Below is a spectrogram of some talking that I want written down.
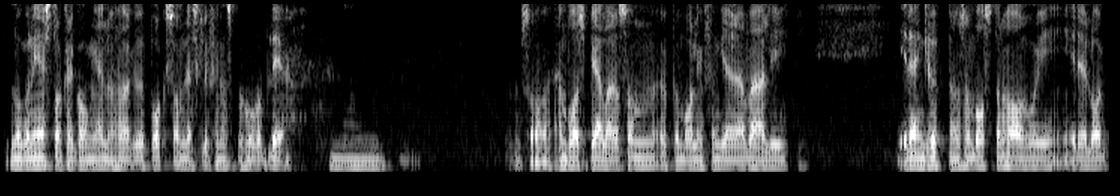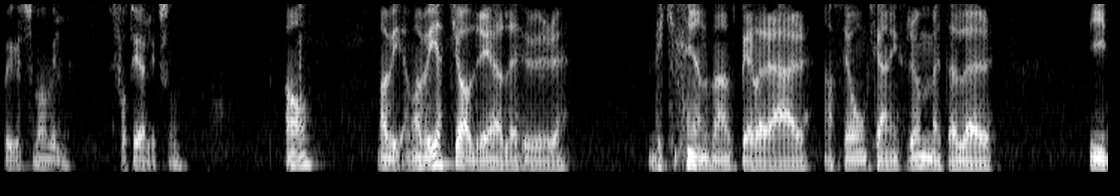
någon enstaka gång ännu högre upp också om det skulle finnas behov av det. Mm. Så en bra spelare som uppenbarligen fungerar väl i, i den gruppen som Boston har och i, i det lagbygget som man vill få till liksom. Ja, man vet, man vet ju aldrig heller hur viktig en sån här spelare är, alltså i omklädningsrummet eller i,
